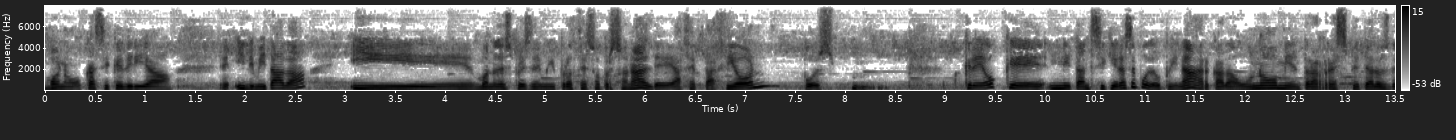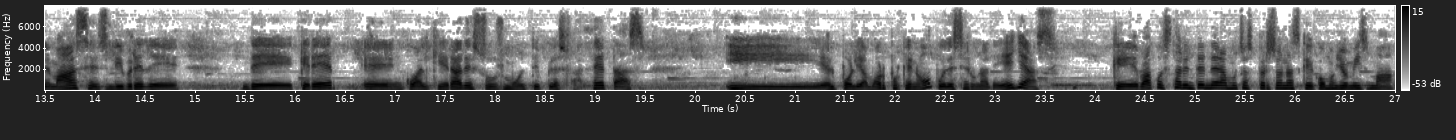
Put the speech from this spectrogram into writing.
bueno, casi que diría eh, ilimitada y bueno, después de mi proceso personal de aceptación, pues mm, creo que ni tan siquiera se puede opinar. Cada uno, mientras respete a los demás, es libre de, de querer en cualquiera de sus múltiples facetas. Y el poliamor, ¿por qué no? Puede ser una de ellas. Que va a costar entender a muchas personas que, como yo misma,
